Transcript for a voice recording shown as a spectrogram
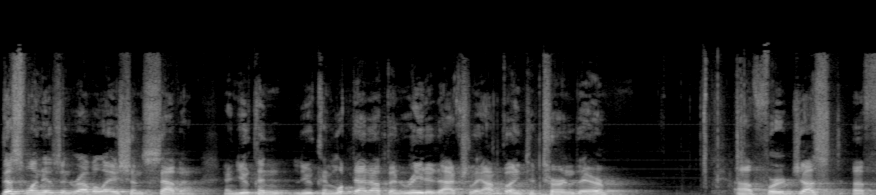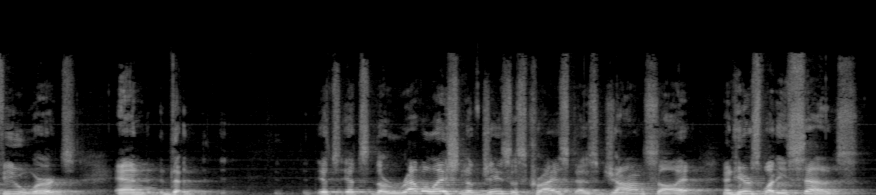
This one is in Revelation 7. And you can, you can look that up and read it actually. I'm going to turn there uh, for just a few words. And the, it's, it's the revelation of Jesus Christ as John saw it. And here's what he says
